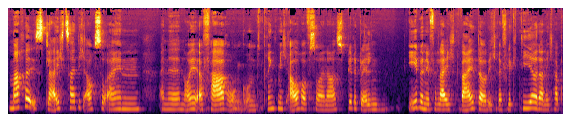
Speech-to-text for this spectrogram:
mache, ist gleichzeitig auch so ein, eine neue Erfahrung und bringt mich auch auf so einer spirituellen Ebene vielleicht weiter oder ich reflektiere dann, ich habe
